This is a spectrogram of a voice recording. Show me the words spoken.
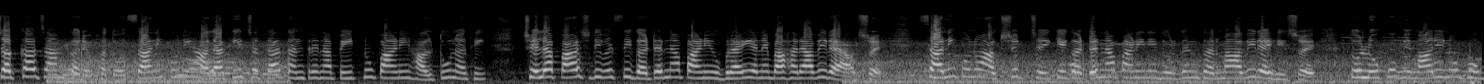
ચક્કાજામ કર્યો હતો. સ્થાનિકોની હાલાકી છતાં તંત્રના પેટનું પાણી હાલતું નથી. છેલ્લા પાંચ દિવસથી ગટરના પાણી ઉભરાઈ અને બહાર આવી રહ્યા છે. સ્થાનિકોનો આક્ષેપ છે કે ગટરના પાણીની દુર્ગંધ ઘરમાં આવી રહી છે તો લોકો બીમારીનો ભોગ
